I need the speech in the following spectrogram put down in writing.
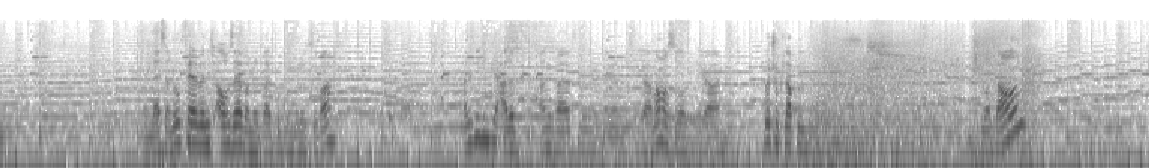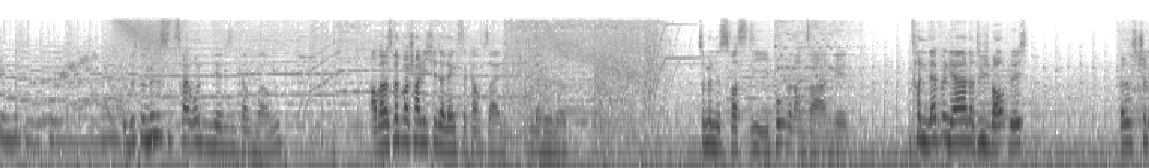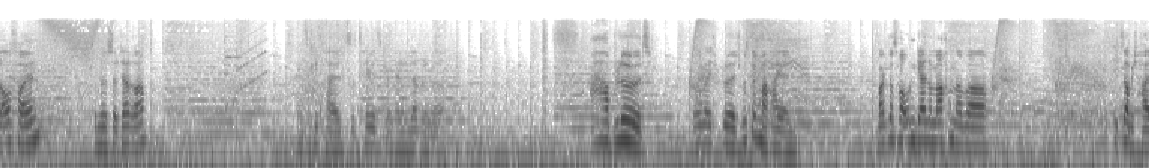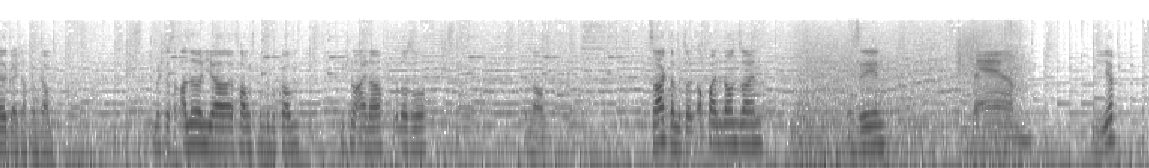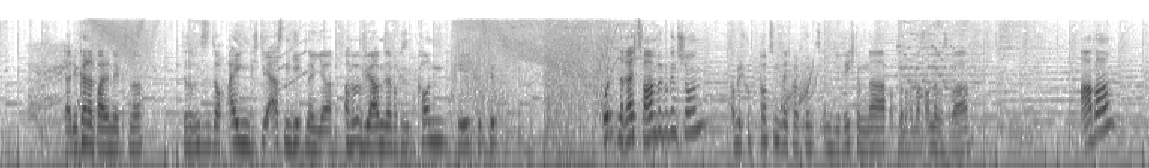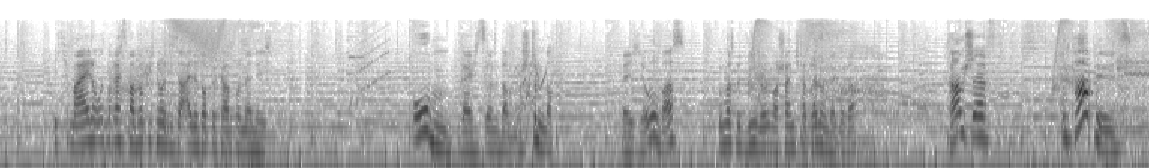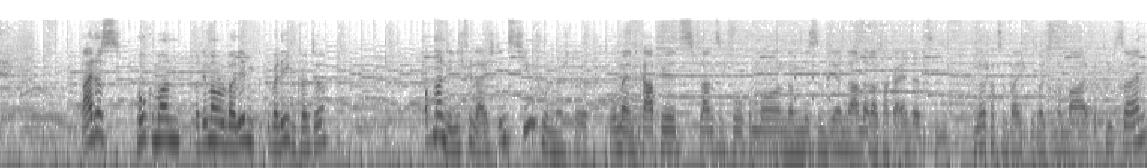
Dann wäre es ja nur fair, wenn ich auch selber nur drei Pokémon benutze, wa? Kann ich nicht irgendwie alle angreifen? Nee, egal, machen wir es so. Egal. Wird schon klappen. Mal down. Du müssen mindestens drei Runden hier diesen Kampf machen. Aber das wird wahrscheinlich hier der längste Kampf sein in der Höhle. Zumindest was die Pokémon-Anzahl angeht. Von Leveln her natürlich überhaupt nicht. Kann uns schon auffallen. Zumindest der Terra. Jetzt kriegt halt so Tails keine Level, ne? Ah, blöd. Das ist echt blöd. Ich muss gleich mal heilen. Ich mag das zwar ungern machen, aber ich glaube, ich heile gleich nach dem Kampf. Ich möchte, dass alle hier Erfahrungspunkte bekommen. Nicht nur einer oder so. Genau. Zack, damit sollten auch beide down sein. Mal sehen. Bam. Yep. Ja, die können halt beide nichts, ne? Deshalb sind doch eigentlich die ersten Gegner hier. Aber wir haben sie einfach konkret geskippt. Unten rechts fahren wir übrigens schon. Aber ich gucke trotzdem gleich mal kurz in die Richtung nach, ob da noch was anderes war. Aber ich meine, unten rechts war wirklich nur dieser eine Doppelkampf von mehr nicht. Oben rechts sind da bestimmt noch welche. Oh, was? Irgendwas mit Liebe. Wahrscheinlich Verbrennung weg, oder? Kramchef und Karpilz. Beides Pokémon, bei denen man überleben, überlegen könnte, ob man die nicht vielleicht ins Team tun möchte. Moment, Karpilz, Pflanzen-Pokémon, dann müssen wir eine andere Attacke einsetzen. Nurture zum Beispiel sollte normal effektiv sein.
